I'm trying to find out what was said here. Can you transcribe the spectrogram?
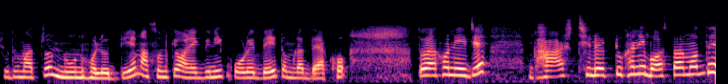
শুধুমাত্র নুন, হলুদ দিয়ে। মাসুমকে অনেক দিনই করে দেই, তোমরা দেখো। তো এখন এই যে ঘাস ছিল একটুখানি বস্তার মধ্যে,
